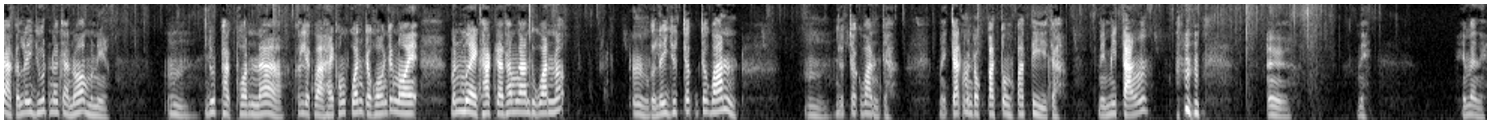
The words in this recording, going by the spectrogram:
จากก็เลยหยุดเนาะจ้ะเนาะมื้อนี้อืมหยุดพักผ่อนนะเขาเรียกว่าให้ของกวนเจ้าของจักหน่อย มันเมื่อยคักจะทำงานทุกวันเนาะอืมก็เลยหยุดจักจักวัน อืมหยุดจักวันจ้ะไม่จัดมันดอกปาตรงปาตีจ้ะไม่มีตังค์เออนี่เห็นไหมนี่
